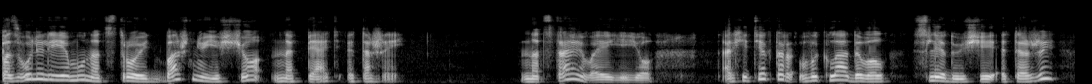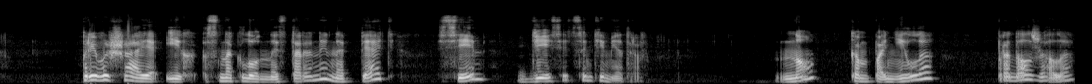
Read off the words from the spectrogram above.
позволили ему надстроить башню еще на пять этажей. Надстраивая ее, архитектор выкладывал следующие этажи, превышая их с наклонной стороны на 5, 7, 10 сантиметров. Но компанила продолжала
